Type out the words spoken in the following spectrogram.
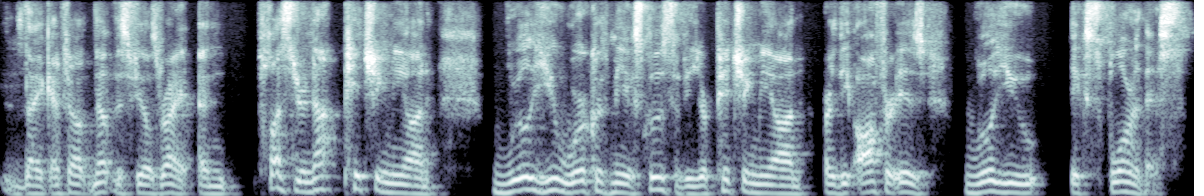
like I felt, no, this feels right. And plus you're not pitching me on, will you work with me exclusively? You're pitching me on, or the offer is, will you explore this?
